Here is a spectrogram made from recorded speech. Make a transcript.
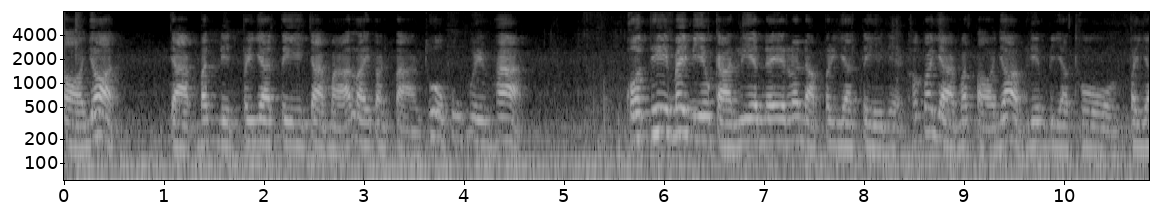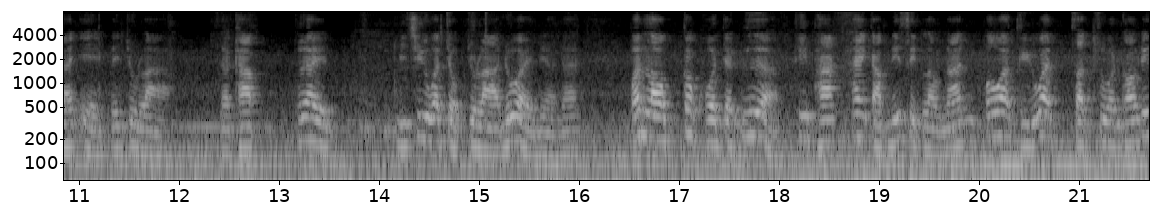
ต่อยอดจากบัณฑิตปริญญาตรีจากมหาลัยต่างๆ ทั่วภูมิภาคคนที่ไม่มีโอกาสเรียนในระดับปริญญาตรีเนี่ยเขาก็อยากมาต่อยอดเรียนปริญญาโทปริญญาเอกในจุฬานะครับ เพื่อให้มีชื่อว่าจบจุฬาด้วยเนี่ยนะเพราะเราก็ควรจะเอื้อที่พักให้กับนิสิตเหล่านั้น เพราะว่าถือว่าสัดส่วนของนิ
